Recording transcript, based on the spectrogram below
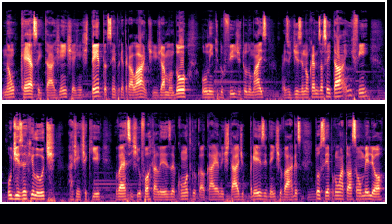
não quer aceitar a gente, a gente tenta sempre entrar lá, a gente já mandou o link do feed e tudo mais, mas o Deezer não quer nos aceitar, enfim, o Deezer que lute a gente aqui vai assistir o Fortaleza contra o Calcaia no estádio Presidente Vargas, torcer por uma atuação melhor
